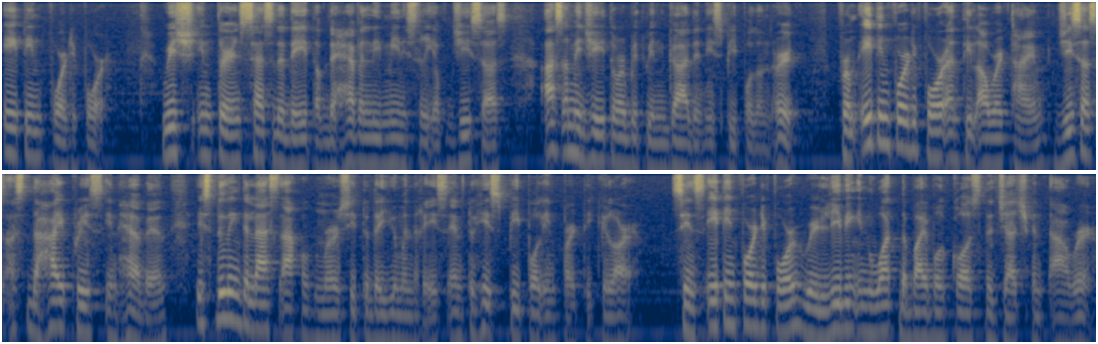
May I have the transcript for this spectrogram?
1844, which in turn sets the date of the heavenly ministry of Jesus as a mediator between God and his people on earth. From 1844 until our time, Jesus as the high priest in heaven is doing the last act of mercy to the human race and to his people in particular. Since 1844, we're living in what the Bible calls the judgment hour.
